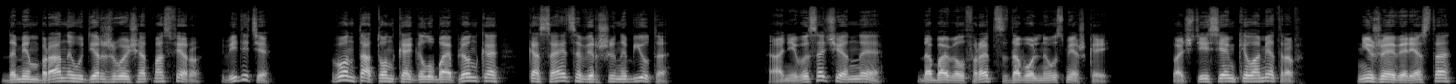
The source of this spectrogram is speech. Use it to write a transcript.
до мембраны, удерживающей атмосферу. Видите? Вон та тонкая голубая пленка касается вершины бьюта. Они высоченные, добавил Фред с довольной усмешкой. Почти семь километров. Ниже Эвереста,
